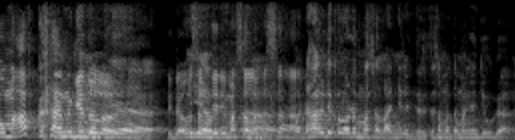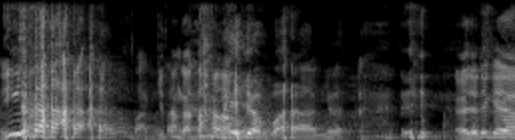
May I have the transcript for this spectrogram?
kau maafkan gitu loh Iya. tidak usah Iya, menjadi masalah ah. besar Padahal dia kalau ada masalahnya dia cerita sama temannya juga. iya kita nggak tahu Iya banget. ya jadi kayak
